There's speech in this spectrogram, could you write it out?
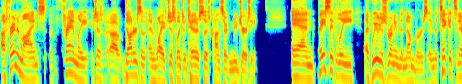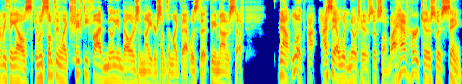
a friend of mine's family, just uh, daughters and wife, just went to a Taylor Swift concert in New Jersey. And basically, like we were just running the numbers and the tickets and everything else, it was something like $55 million a night or something like that was the, the amount of stuff. Now, look, I, I say I wouldn't know Taylor Swift song, but I have heard Taylor Swift sing.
